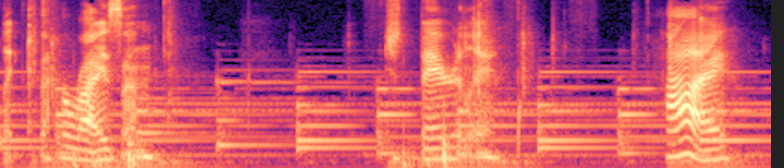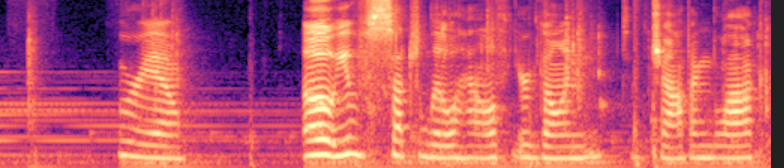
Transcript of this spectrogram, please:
like, the horizon. Just barely. Hi. Who are you? Oh, you have such little health. You're going to the chopping block.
